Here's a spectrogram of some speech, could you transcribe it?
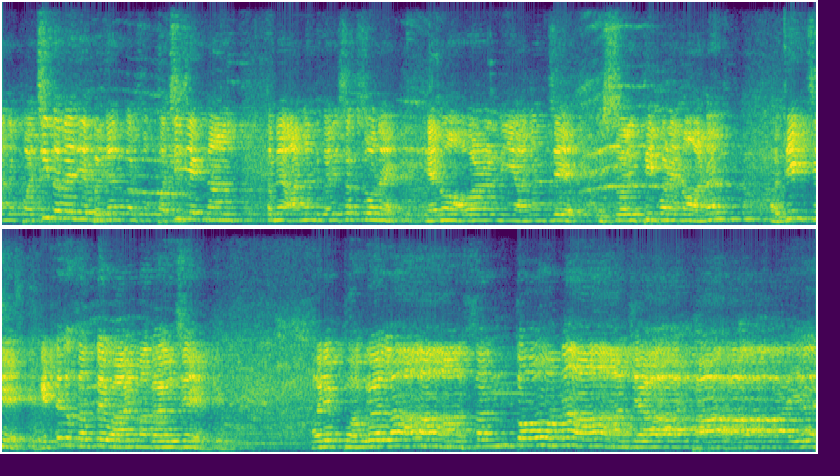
અને પછી તમે જે ભજન કરશો, પછી જે જ્ઞાન તમે આનંદ કરી શકશો ને, એનો અવર્ણનીય આનંદ છે. ઈશ્વરથી પણ એનો આનંદ અધિક છે. એટલે તો સંતે વાણીમાં ગાયું છે, અરે પગલા સંતોના જા થાય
